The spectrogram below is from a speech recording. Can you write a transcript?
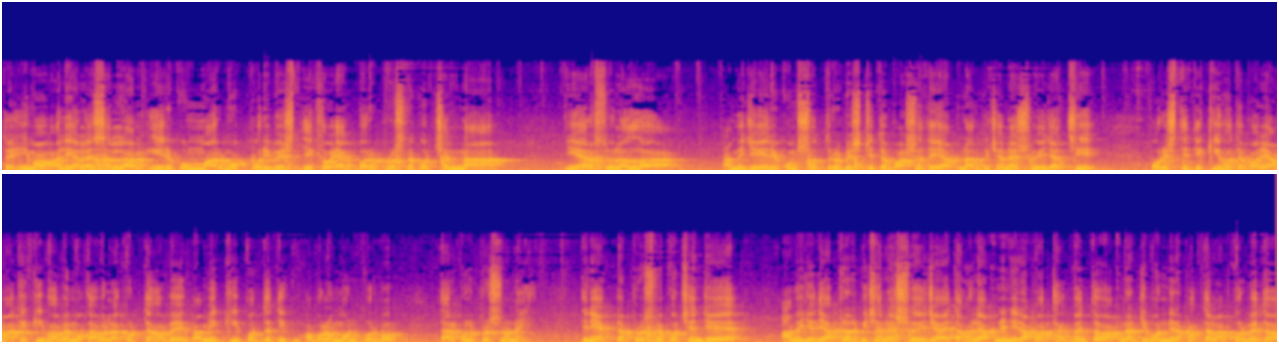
তো ইমাম আলী আলাহ সাল্লাম এরকম মারমুখ পরিবেশ দেখেও একবারও প্রশ্ন করছেন, না, ইয়া রসুল আল্লাহ আমি যে এরকম শত্রু বেষ্টিত বাসাতে আপনার বিছানায় শুয়ে যাচ্ছি পরিস্থিতি কি হতে পারে, আমাকে কীভাবে মোকাবেলা করতে হবে, আমি কি পদ্ধতি অবলম্বন করব, তার কোনো প্রশ্ন নেই। তিনি একটা প্রশ্ন করছেন যে, আমি যদি আপনার বিছানায় শুয়ে যাই তাহলে আপনি নিরাপদ থাকবেন তো? আপনার জীবন নিরাপত্তা লাভ করবে তো?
